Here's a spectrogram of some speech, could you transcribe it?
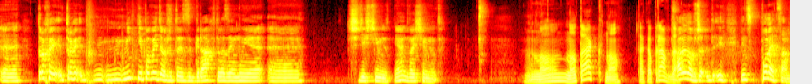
e, trochę, trochę nikt nie powiedział, że to jest gra, która zajmuje e, 30 minut, nie? 20 minut. No, no tak, no. Taka prawda. Ale dobrze, więc polecam.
